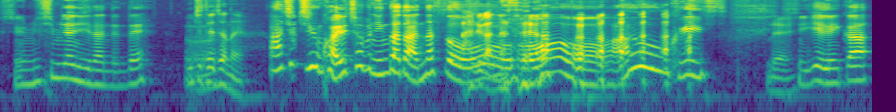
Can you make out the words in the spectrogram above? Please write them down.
지금 10년이 지났는데 임치 어, 되잖아요. 아직 지금 관리처분 인가도 안 났어. 아직 안 났어요? 어, 아유 그게 네. 이게 그러니까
